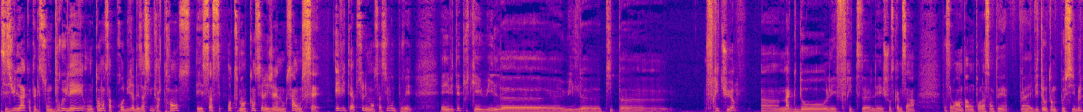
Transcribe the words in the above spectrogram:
ces huiles-là, quand elles sont brûlées, ont tendance à produire des acides gras trans. Et ça, c'est hautement cancérigène. Donc ça, on le sait. Évitez absolument ça si vous le pouvez. Et évitez tout ce qui est huile, euh, huile type friture. McDo, les frites, les choses comme ça. Ça, c'est vraiment pas bon pour la santé. Euh, évitez autant que possible.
